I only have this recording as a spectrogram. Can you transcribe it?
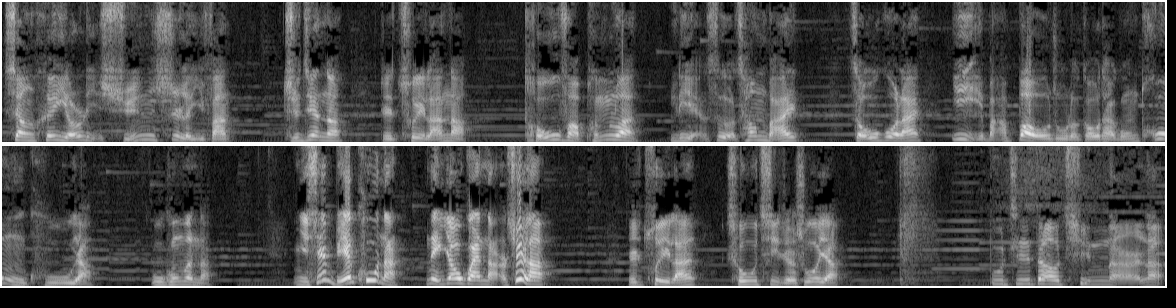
向黑影里巡视了一番。只见呢，这翠兰呐，头发蓬乱，脸色苍白。走过来，一把抱住了高太公，痛哭呀。悟空问呢：“你先别哭呢，那妖怪哪儿去了？”这翠兰抽泣着说：“呀，不知道去哪儿了。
